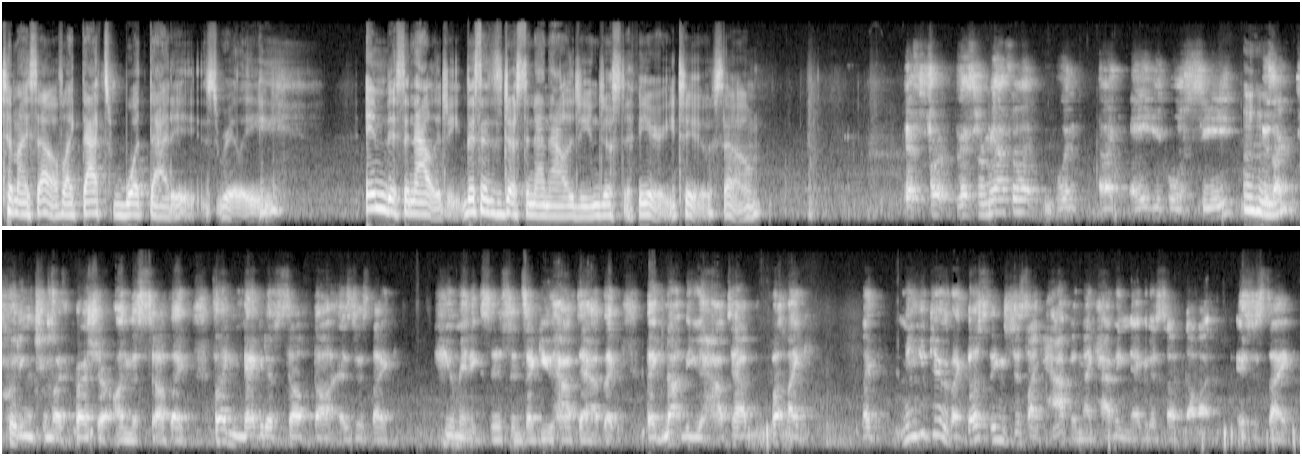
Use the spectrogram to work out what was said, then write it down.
to myself. Like that's what that is, really in this analogy. This is just an analogy and just a theory too. So for, because for me, I feel like when like A equals C mm-hmm. is like putting too much pressure on the stuff. Like, I feel like negative self thought is just like human existence. Like you have to have like like not that you have to have, but like like I mean you do like those things just like happen. Like having negative self thought is just like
